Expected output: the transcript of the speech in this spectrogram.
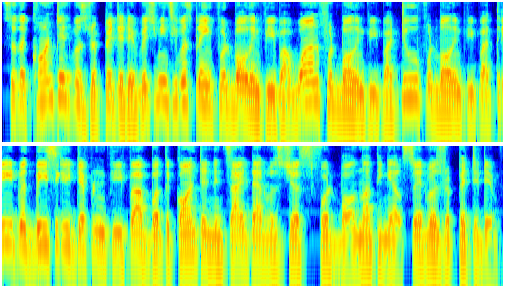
so the content was repetitive, which means he was playing football in FIFA 1, football in FIFA 2, football in FIFA 3. It was basically different FIFA, but the content inside that was just football, nothing else. So it was repetitive.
